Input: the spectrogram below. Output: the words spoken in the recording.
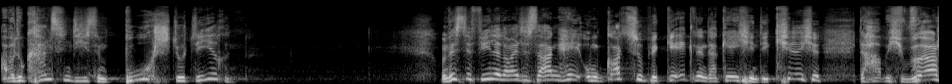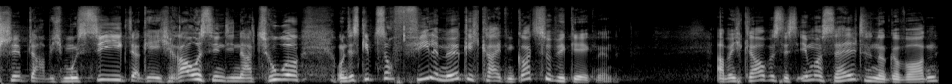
aber du kannst in diesem Buch studieren. Und wisst ihr, viele Leute sagen, hey, um Gott zu begegnen, da gehe ich in die Kirche, da habe ich Worship, da habe ich Musik, da gehe ich raus in die Natur. Und es gibt so viele Möglichkeiten, Gott zu begegnen. Aber ich glaube, es ist immer seltener geworden,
